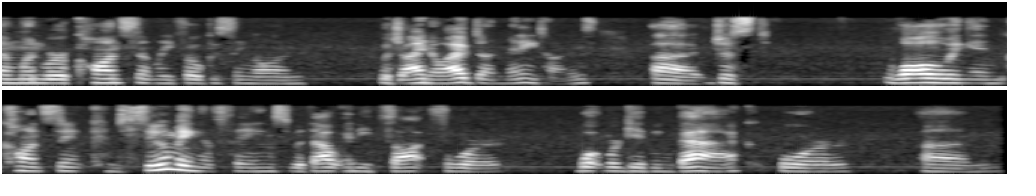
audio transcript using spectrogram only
And when we're constantly focusing on, which I know I've done many times, uh, just wallowing in constant consuming of things without any thought for what we're giving back or um,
